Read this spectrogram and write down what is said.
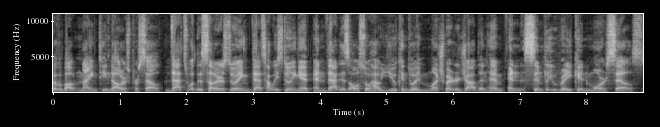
of about $19 per sell. That's what this seller is doing. That's how he's doing it. And that is also how you can do a much better job than him and simply rake in more sales.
